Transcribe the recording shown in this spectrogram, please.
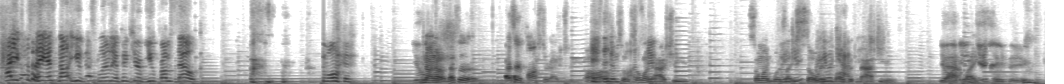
How you gonna say it's not you? That's literally a picture of you from SELC. Come on. Yo, No, no, that's a that's an imposter actually. Is it Um, so someone imposter? actually, someone was like getting- so in a love with? Matthew. Yo, I that, didn't like- get anything.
